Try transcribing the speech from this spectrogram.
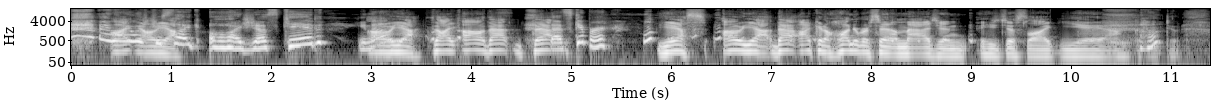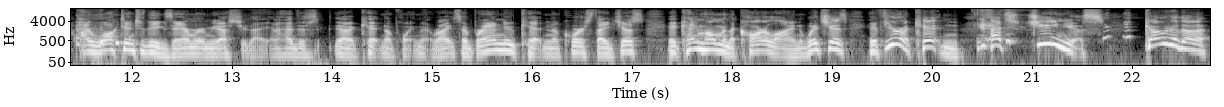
I, I- was oh, just yeah. like, oh, I just kid. You know? Oh yeah, like oh that that That's Skipper. yes. Oh yeah, that I can 100% imagine. He's just like, yeah, I'm Uh-huh. do it. I walked into the exam room yesterday and I had this uh, kitten appointment, right? So brand new kitten. Of course, they just it came home in the car line, which is if you're a kitten, that's genius. Go to the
